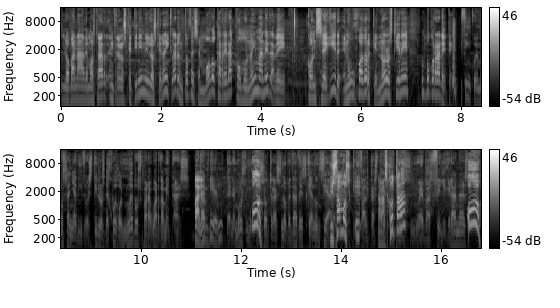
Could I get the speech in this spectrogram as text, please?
lo van a demostrar entre los que tienen y los que no. Y claro, entonces en modo carrera, como no hay manera de conseguir en un jugador que no los tiene, un poco rarete. 5 hemos añadido estilos de juego nuevos para guardametas. Vale. También tenemos muchas ¡Uh! otras novedades que anunciar. Y usamos eh, la mascota. Nuevas filigranas. ¡Oh!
